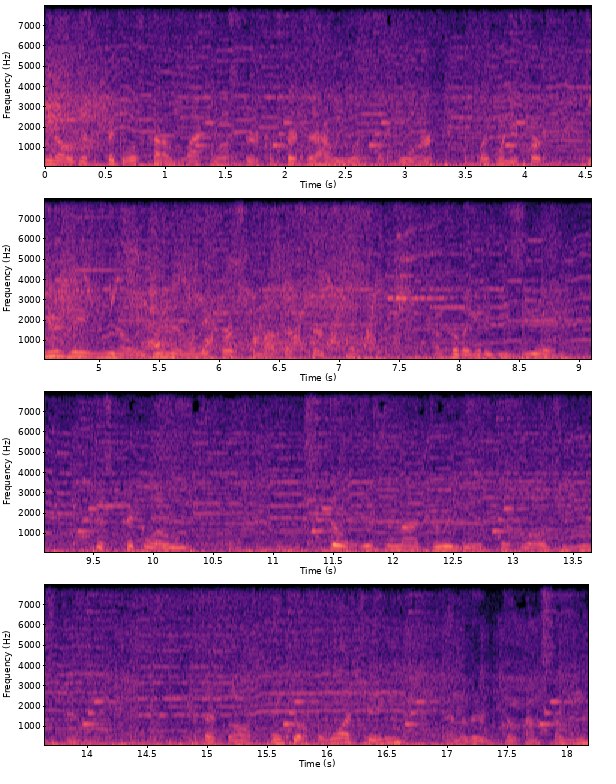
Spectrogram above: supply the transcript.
you know, this pickle is kind of lackluster compared to how he was before. Like when he first, usually, you know, a unit when they first come out, that's their peak until they get an EZA. This Piccolo still is not doing it as well as he used to. But that's all. Thank you all for watching another Dokkan Summon,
